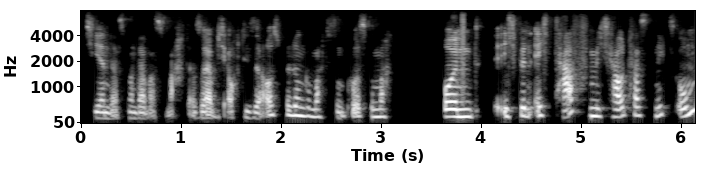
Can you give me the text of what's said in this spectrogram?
profitieren, dass man da was macht. Also habe ich auch diese Ausbildung gemacht, diesen Kurs gemacht. Und ich bin echt tough, mich haut fast nichts um,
